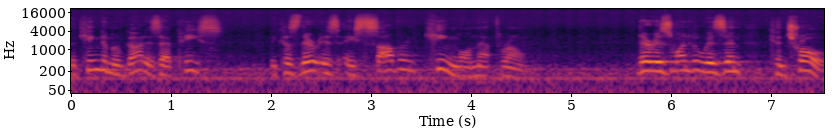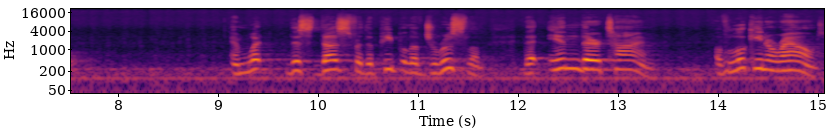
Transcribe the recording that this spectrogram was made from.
the kingdom of God is at peace because there is a sovereign king on that throne. There is one who is in control. And what this does for the people of Jerusalem, that in their time of looking around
